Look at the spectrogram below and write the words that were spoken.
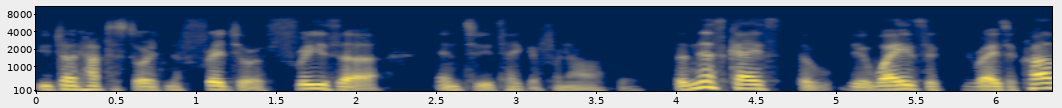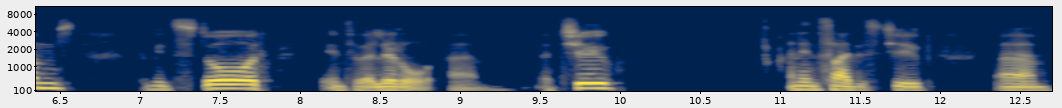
you don't have to store it in a fridge or a freezer until you take it for analysis. But in this case, the, the ways the razor crumbs can be stored into a little um, a tube. And inside this tube, um,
